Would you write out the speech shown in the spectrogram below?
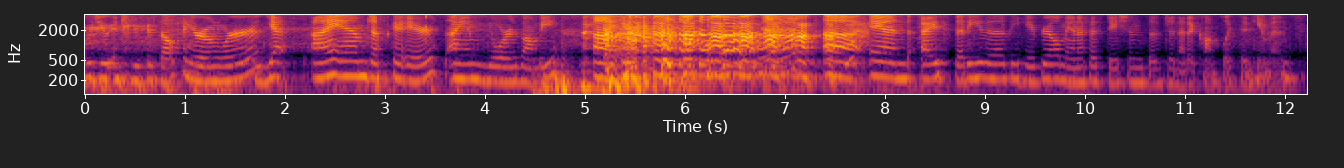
Would you introduce yourself in your own words? Yes, I am Jessica Ayers. I am your zombie. Um, uh, and I study the behavioral manifestations of genetic conflict in humans.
